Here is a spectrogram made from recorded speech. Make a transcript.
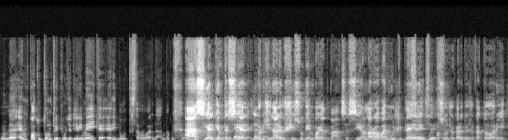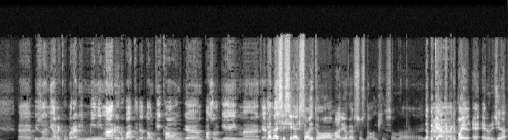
un- è un po' tutto un tripudio di remake e reboot, stavo guardando questo. Ah, sì, il game- sì, da- da- l'originale uscì su Game Boy Advance. Sì, è una roba in multiplayer Sì, in cui sì, possono giocare due giocatori. eh, bisogna recuperare i mini Mario rubati da Donkey Kong, un puzzle game. Che Vabbè, sì, sì, è il solito Mario vs Donkey, insomma. No, perché- Anche Ah. perché poi è, è l'originale.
